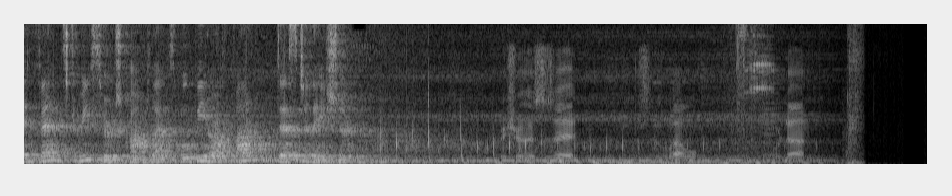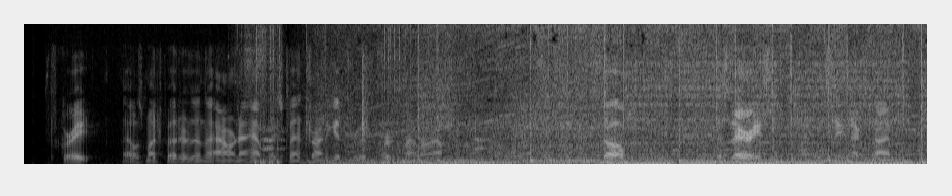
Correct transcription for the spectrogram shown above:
Advanced Research Complex will be our final destination. Pretty sure this is it. This is the level. We're done. It's great. That was much better than the hour and a half I spent trying to get through it the first time around. So, this varies. We'll see you next time.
